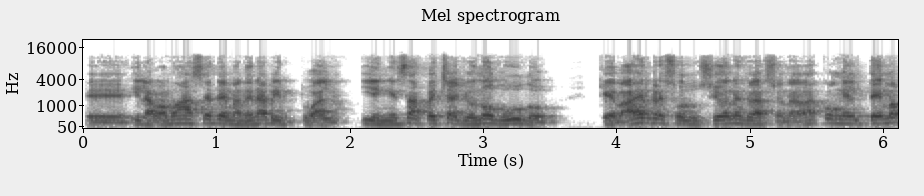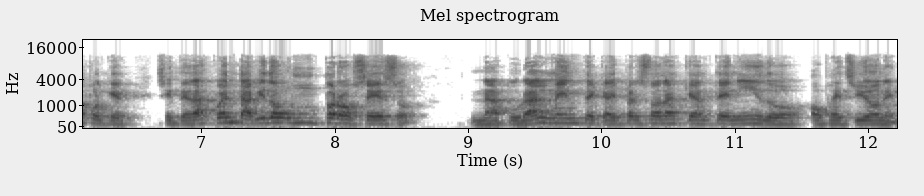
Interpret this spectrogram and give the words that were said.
Eh, y la vamos a hacer de manera virtual. Y en esa fecha yo no dudo que bajen resoluciones relacionadas con el tema, porque si te das cuenta, ha habido un proceso naturalmente que hay personas que han tenido objeciones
